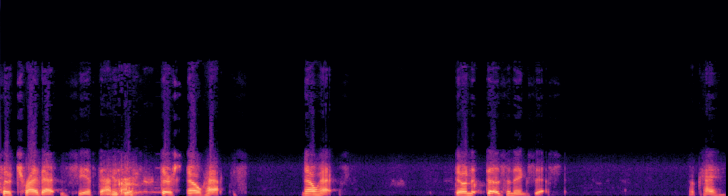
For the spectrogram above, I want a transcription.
So try that and see if that Okay. helps. There's no hex. No hex. Don't, it doesn't exist. Okay?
